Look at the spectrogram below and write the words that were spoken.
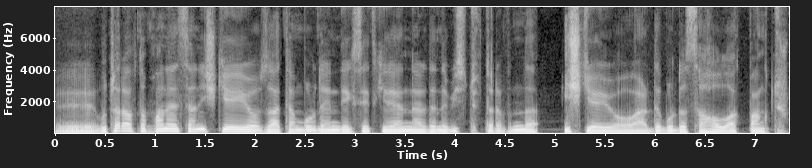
Ee, bu tarafta Panelsen İşgeo zaten burada endeks etkileyenlerden de BIST tarafında İşgeo vardı. Burada Sahol Akbank Türk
